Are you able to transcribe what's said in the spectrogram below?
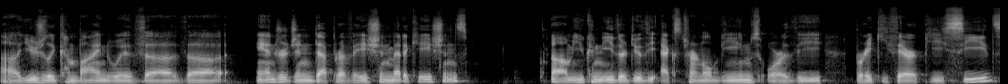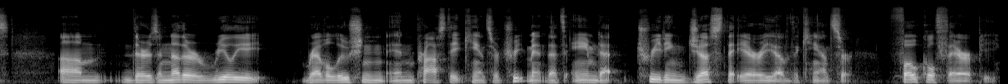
uh, usually combined with uh, the androgen deprivation medications. Um, you can either do the external beams or the brachytherapy seeds. Um, there's another really revolution in prostate cancer treatment that's aimed at treating just the area of the cancer, focal therapy.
